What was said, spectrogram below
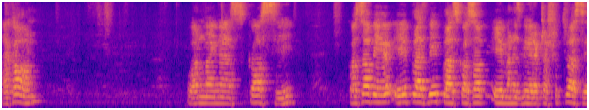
এখন 1 minus c cos of a, a plus b plus cos of a minus b এর একটা সূত্র আছে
